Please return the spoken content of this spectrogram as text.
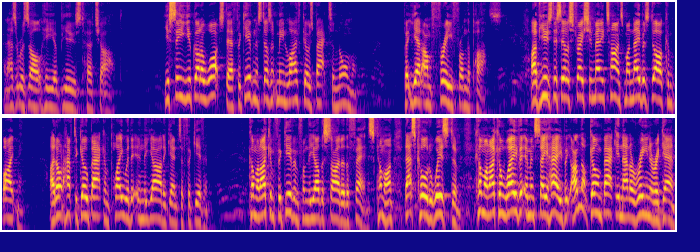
And as a result, he abused her child. You see, you've got to watch there. Forgiveness doesn't mean life goes back to normal but yet I'm free from the past. I've used this illustration many times. My neighbor's dog can bite me. I don't have to go back and play with it in the yard again to forgive him. Come on, I can forgive him from the other side of the fence. Come on, that's called wisdom. Come on, I can wave at him and say, hey, but I'm not going back in that arena again.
